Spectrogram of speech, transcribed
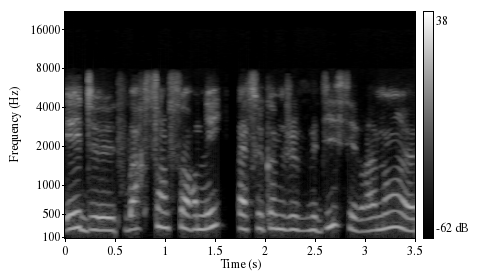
et de pouvoir s'informer parce que comme je vous dis, c'est vraiment euh,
